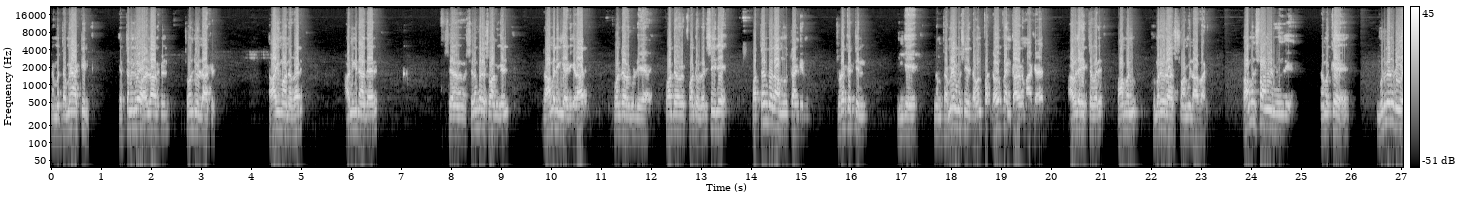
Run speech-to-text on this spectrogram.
நம்ம தமிழ்நாட்டில் எத்தனையோ வரலாறுகள் தோன்றியுள்ளார்கள். தாய்மானவர் அன்கிநாதர் சிதம்பர சுவாமிகள் ராமலிங்க அடிகளார் போன்றவர்களுடைய போன்றவர் போன்ற வரிசையிலே பத்தொன்பதாம் நூற்றாண்டின் தொடக்கத்தில் இங்கே நம் தமிழக செய்த தவன் தவப்பயன் காரணமாக அவதரித்தவர் பாமன் குமரவிலாஸ் சுவாமிகள் ஆவார். பாமன் சுவாமிகள் வந்து நமக்கு முருகனுடைய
